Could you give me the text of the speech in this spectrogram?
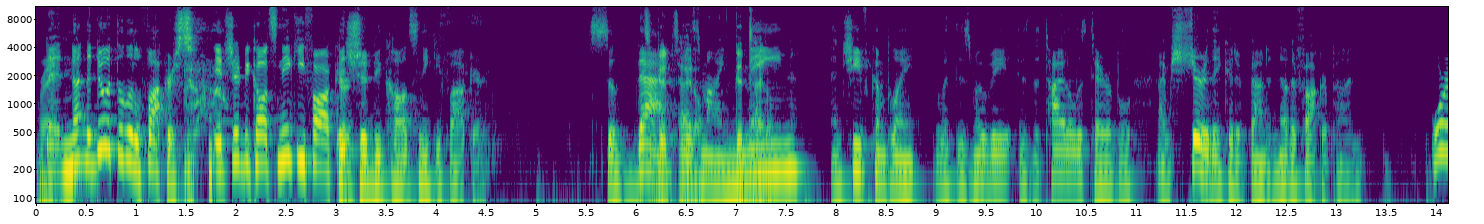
Right. That- nothing to do with the little Fockers. It should be called Sneaky Focker. it should be called Sneaky Focker. So that is title. my Good title. main and chief complaint with this movie is the title is terrible. I'm sure they could have found another Focker pun. Or,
